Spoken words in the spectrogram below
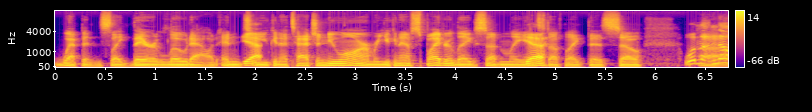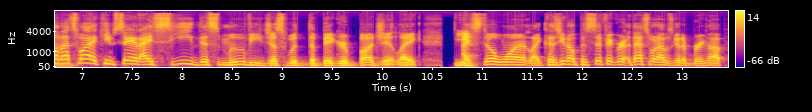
weapons, like their loadout, and Yeah. so you can attach a new arm, or you can have spider legs suddenly Yeah. and stuff like this. So Well, no, no, Uh, that's why I keep saying I see this movie just with the bigger budget. Like, yeah, I still want like because you know Pacific. That's what I was going to bring up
